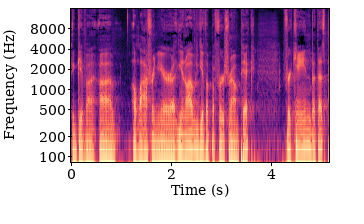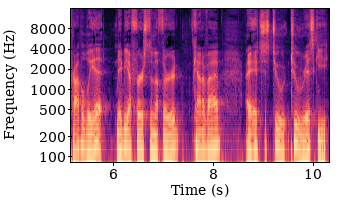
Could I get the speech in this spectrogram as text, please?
give a, uh, a Lafreniere. You know, I would give up a first round pick for Kane, but that's probably it. Maybe a first and a third kind of vibe. It's just too too risky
